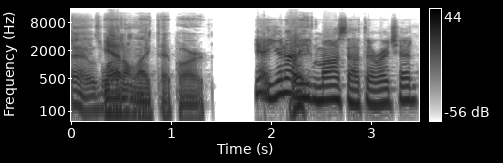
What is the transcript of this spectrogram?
yeah it was Yeah, I don't man. like that part. Yeah, you're not But- eating moss out there, right, Chad?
